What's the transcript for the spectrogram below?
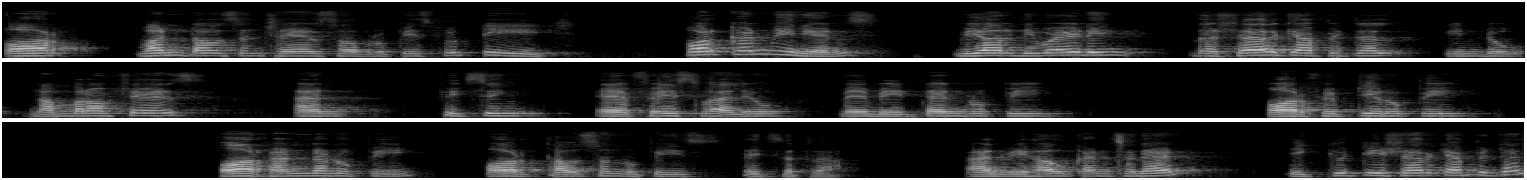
or 1000 shares of rupees 50 each. For convenience, we are dividing the share capital into number of shares and fixing a face value maybe 10 rupee or 50 rupee or 100 rupee or 1000 rupees etc. And we have considered equity share capital,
